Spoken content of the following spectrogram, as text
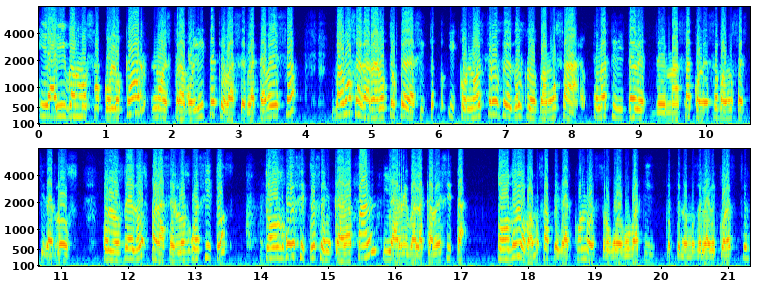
y ahí vamos a colocar nuestra bolita que va a ser la cabeza. Vamos a agarrar otro pedacito y con nuestros dedos los vamos a una tirita de, masa con eso vamos a estirarlos con los dedos para hacer los huesitos dos huesitos en cada pan y arriba la cabecita. Todo lo vamos a pegar con nuestro huevo batido que tenemos de la decoración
